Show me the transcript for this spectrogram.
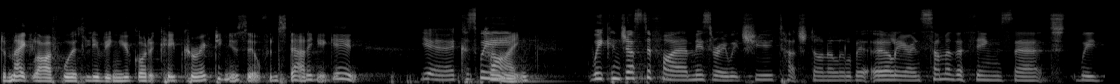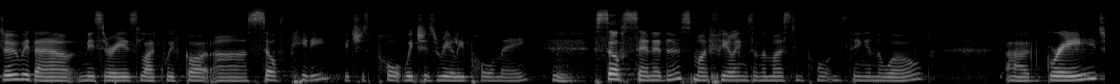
To make life worth living, you've got to keep correcting yourself and starting again. Yeah, because we Trying. We can justify our misery, which you touched on a little bit earlier. And some of the things that we do with our misery is like we've got uh, self pity, which is poor, which is really poor me. Self centeredness, my feelings are the most important thing in the world. Uh, greed,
